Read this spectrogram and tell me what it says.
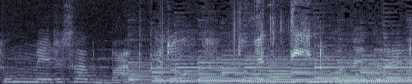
तुम मेरे साथ बात करो तुम्हें तीन को नज़र है।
